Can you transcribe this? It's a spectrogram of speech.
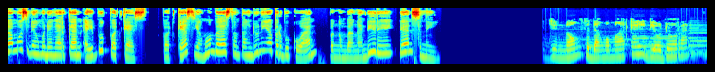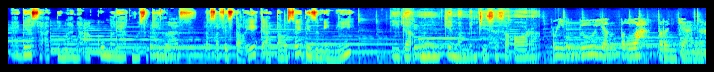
Kamu sedang mendengarkan iBook Podcast, podcast yang membahas tentang dunia perbukuan, pengembangan diri, dan seni. Jenong sedang memakai deodoran. Ada saat di mana aku melihatmu sekilas, filosofi stoik atau stoicism ini tidak mungkin membenci seseorang. Rindu yang telah terencana.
